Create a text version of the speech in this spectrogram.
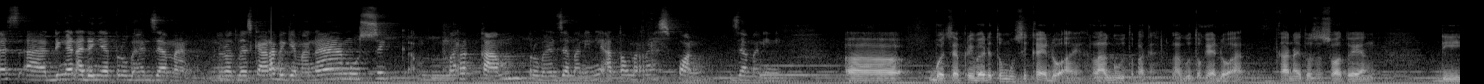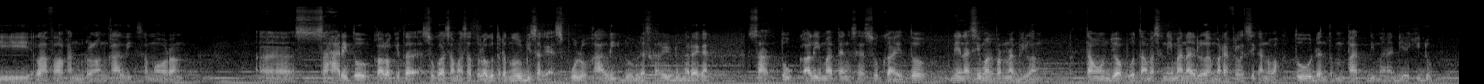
Bas, uh, dengan adanya perubahan zaman, menurut Baskara bagaimana musik merekam perubahan zaman ini atau merespon zaman ini? Uh, buat saya pribadi tuh musik kayak doa ya, lagu tepatnya. Lagu tuh kayak doa, karena itu sesuatu yang dilafalkan berulang kali sama orang. Uh, sehari tuh kalau kita suka sama satu lagu tertentu bisa kayak 10 kali, 12 kali denger ya kan. Satu kalimat yang saya suka itu, Nina Simon pernah bilang, tanggung jawab utama seniman adalah merefleksikan waktu dan tempat di mana dia hidup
